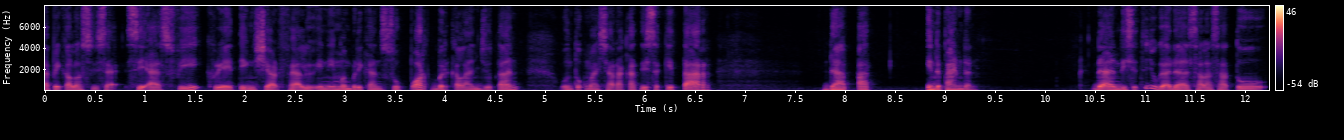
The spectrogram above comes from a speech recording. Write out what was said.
tapi kalau CSV, Creating Shared Value ini memberikan support berkelanjutan untuk masyarakat di sekitar dapat independen. Dan di situ juga ada salah satu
